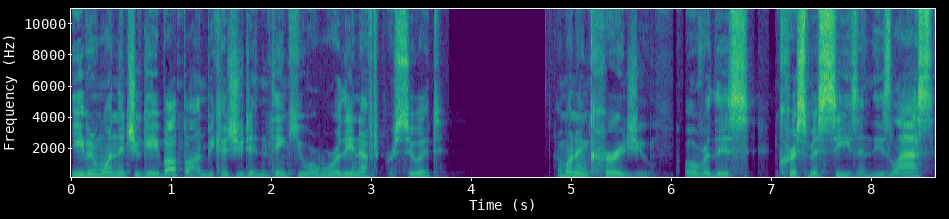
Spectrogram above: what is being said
even one that you gave up on because you didn't think you were worthy enough to pursue it? I want to encourage you over this Christmas season, these last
